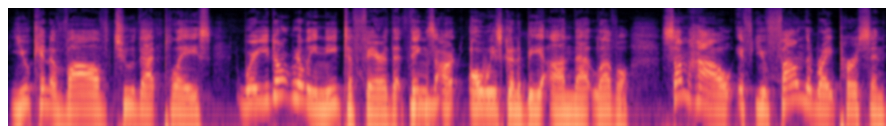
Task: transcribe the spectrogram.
you can evolve to that place where you don't really need to fear that things mm-hmm. aren't always going to be on that level. Somehow, if you found the right person,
